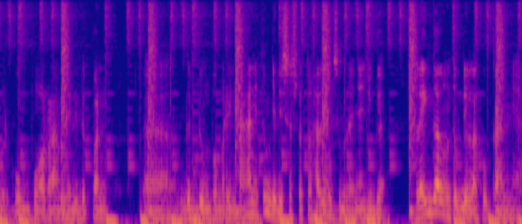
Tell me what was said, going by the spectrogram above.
berkumpul ramai di depan uh, gedung pemerintahan itu menjadi sesuatu hal yang sebenarnya juga legal untuk dilakukan ya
